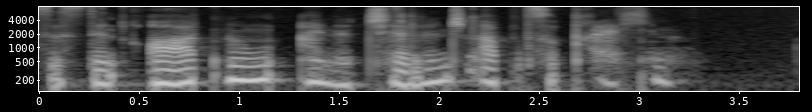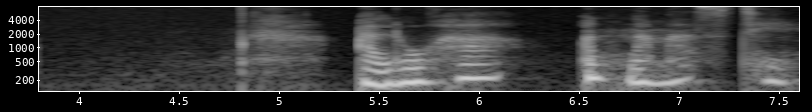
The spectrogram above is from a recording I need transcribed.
Es ist in Ordnung, eine Challenge abzubrechen. Aloha und Namaste.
